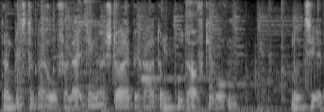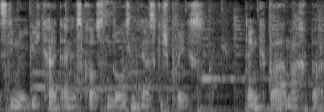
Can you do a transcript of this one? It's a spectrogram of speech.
Dann bist du bei Hofer Leidinger Steuerberatung gut aufgehoben. Nutze jetzt die Möglichkeit eines kostenlosen Erstgesprächs. Denkbar machbar.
